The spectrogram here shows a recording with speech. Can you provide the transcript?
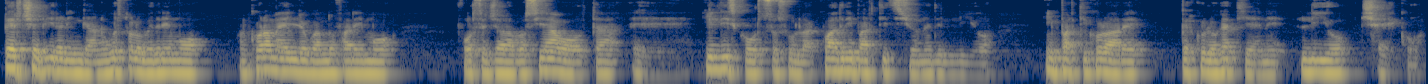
percepire l'inganno, questo lo vedremo ancora meglio quando faremo, forse già la prossima volta, eh, il discorso sulla quadripartizione dell'io, in particolare per quello che attiene l'io cieco,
